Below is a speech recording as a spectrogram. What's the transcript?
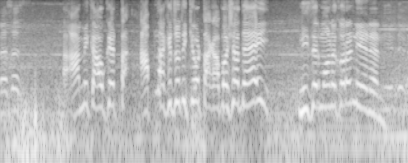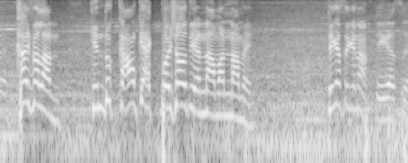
মেসেজ আমি কাউকে আপনাকে যদি কেউ টাকা পয়সা দেয় নিজের মনে করে নিয়ে নেন। খাই ফেলান। কিন্তু কাউকে এক পয়সাও দিয়েন না আমার নামে। ঠিক আছে কিনা? ঠিক আছে।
